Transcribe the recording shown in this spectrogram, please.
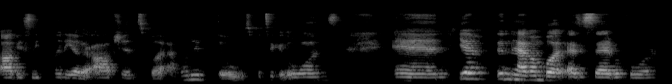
obviously plenty other options, but I wanted those particular ones. And yeah, didn't have them, but as I said before,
